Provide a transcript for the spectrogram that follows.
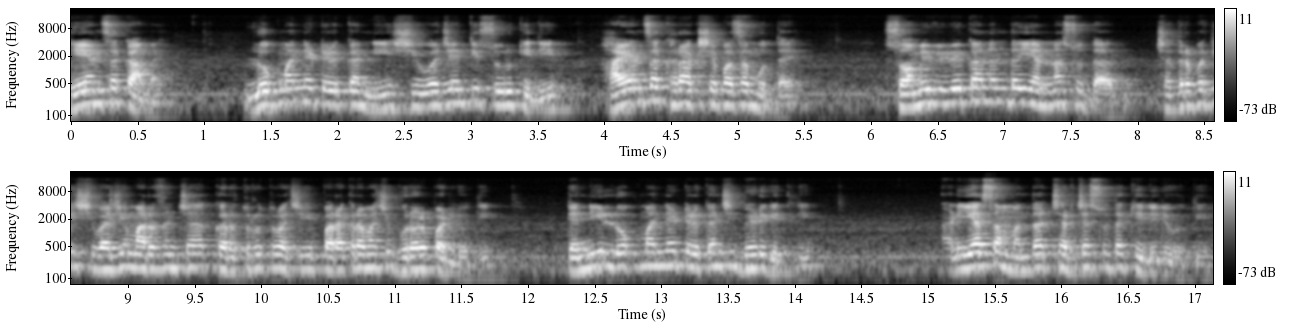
हे यांचं काम आहे. लोकमान्य टिळकांनी शिवजयंती सुरू केली हा यांचा खरा आक्षेपाचा मुद्दा आहे. स्वामी विवेकानंद यांना सुद्धा छत्रपती शिवाजी महाराजांच्या कर्तृत्वाची पराक्रमाची भुरळ पडली होती. त्यांनी लोकमान्य टिळकांची भेट घेतली आणि या संबंधात चर्चासुद्धा केलेली होती.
